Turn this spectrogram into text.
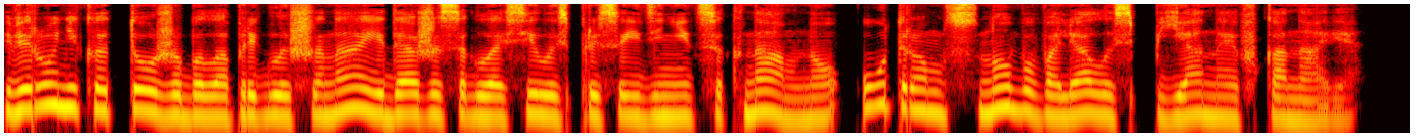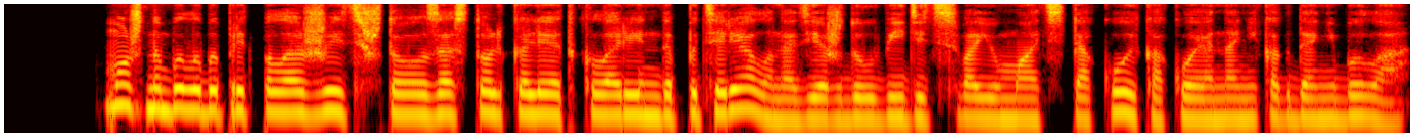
Вероника тоже была приглашена и даже согласилась присоединиться к нам, но утром снова валялась пьяная в канаве. Можно было бы предположить, что за столько лет Кларинда потеряла надежду увидеть свою мать такой, какой она никогда не была.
